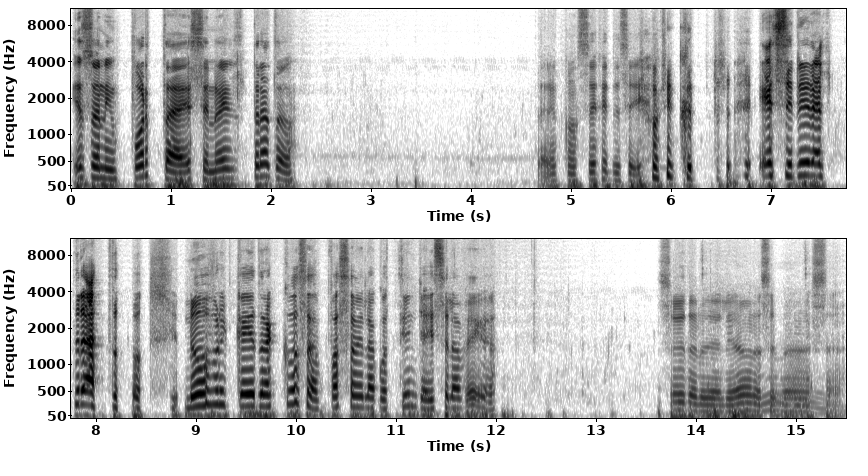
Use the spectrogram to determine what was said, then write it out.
Eso no importa, ese no es el trato. Dar un consejo y te sería por encontrar. Ese no era el trato. No ofrezcáis otras cosas. Pásame la cuestión, ya hice la pega. Soy todo de león, no se avanzar.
